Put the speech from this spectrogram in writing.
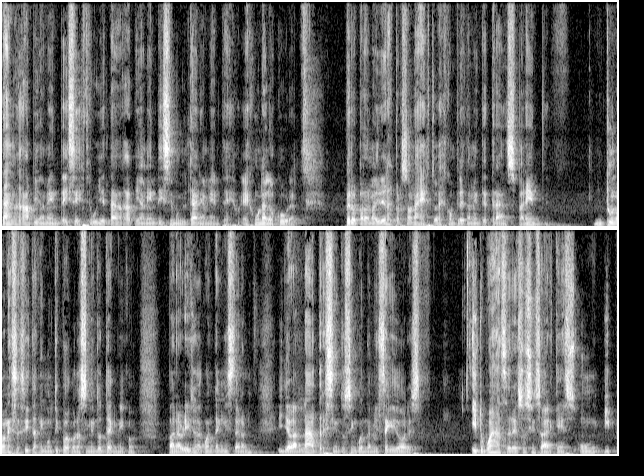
tan rápidamente y se distribuye tan rápidamente y simultáneamente. Es una locura. Pero para la mayoría de las personas esto es completamente transparente. Tú no necesitas ningún tipo de conocimiento técnico para abrirte una cuenta en Instagram y llevarla a 350 mil seguidores. Y tú puedes hacer eso sin saber que es un IP.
